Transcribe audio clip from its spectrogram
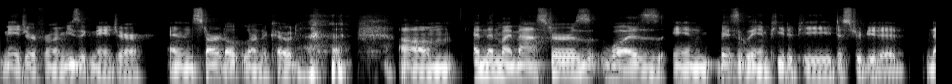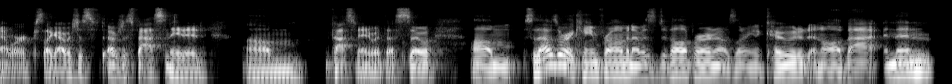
major from a music major and started to learn to code. um, and then my master's was in basically in P2P distributed networks. Like I was just I was just fascinated um, fascinated with this. So, um, so that was where I came from, and I was a developer, and I was learning to code and all of that. And then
